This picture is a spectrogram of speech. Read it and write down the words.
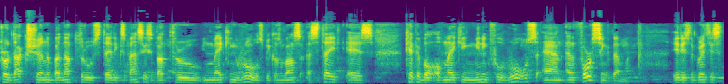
production, but not through state expenses, but through making rules. Because once a state is capable of making meaningful rules and enforcing them, it is the greatest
